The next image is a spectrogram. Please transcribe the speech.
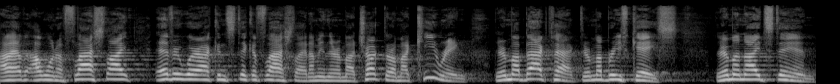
I, have, I want a flashlight everywhere I can stick a flashlight. I mean, they're in my truck, they're on my key ring, they're in my backpack, they're in my briefcase, they're in my nightstand.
